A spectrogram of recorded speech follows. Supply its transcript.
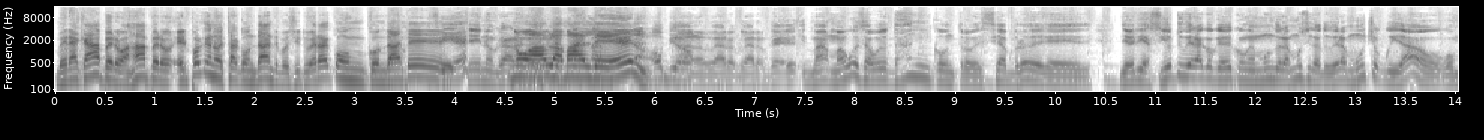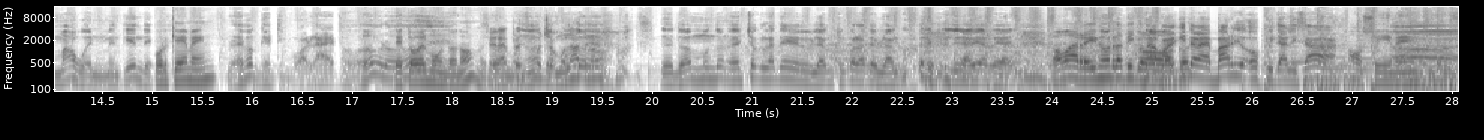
Ven acá, pero ajá, pero él porque no está con Dante, porque si estuviera con, con Dante, Sí, ¿eh? Sí, no, claro. no habla mal de él. Obvio. Claro, claro, claro. Eh, Ma- Mau se ha vuelto tan controversial, bro, de que debería, si yo tuviera algo que ver con el mundo de la música, tuviera mucho cuidado con Mauer, ¿me entiendes? ¿Por qué, men? Porque tipo habla de todo, bro. De todo el mundo, ¿no? De Será el próximo No, todo el chocolate. mundo no. De todo el mundo no es chocolate blanco, chocolate blanco de la vida real. Vamos a reírnos un ratico. No, Paquita la del barrio hospitalizada. Oh, sí, men. Ah.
